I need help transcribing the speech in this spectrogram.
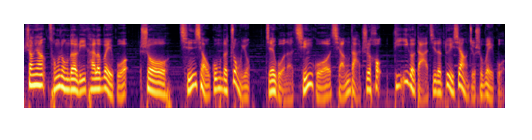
商鞅从容地离开了魏国，受秦孝公的重用。结果呢，秦国强大之后，第一个打击的对象就是魏国。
